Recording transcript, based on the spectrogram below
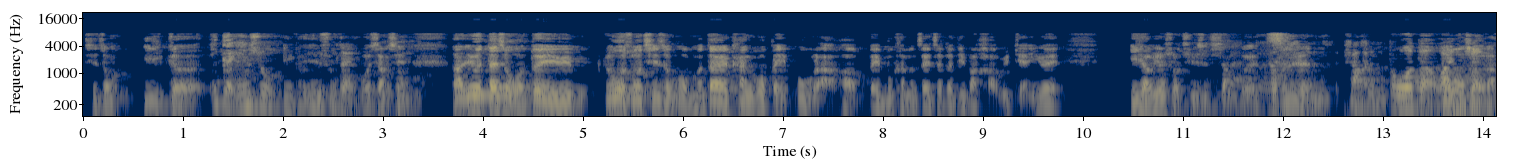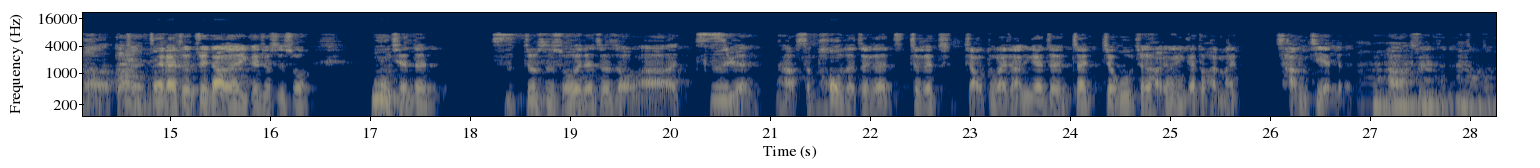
其中一个一个因素，一个因素。对，我相信。那，因为但是我对于如果说其实我们大概看过北部啦，哈，北部可能在这个地方好一点，因为医疗院所其实相对资源相对多的完整的。对。再来这最大的一个就是说目前的。资就是所谓的这种呃资源啊，support 的这个这个角度来讲，应该在在救护车好像应该都还蛮常见的，啊，所以可能都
